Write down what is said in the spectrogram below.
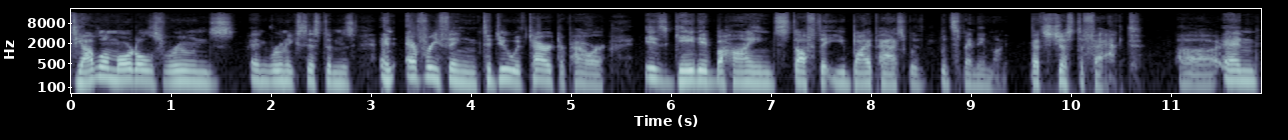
Diablo Immortal's runes and runic systems and everything to do with character power is gated behind stuff that you bypass with with spending money. That's just a fact. Uh, and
